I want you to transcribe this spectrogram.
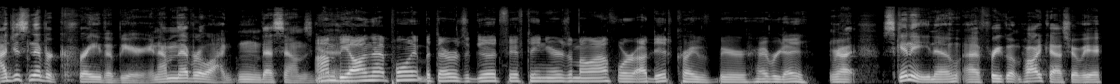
I just never crave a beer, and I'm never like, mm, that sounds good. I'm beyond that point, but there was a good 15 years of my life where I did crave beer every day. right. Skinny, you know, a frequent podcaster over here.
